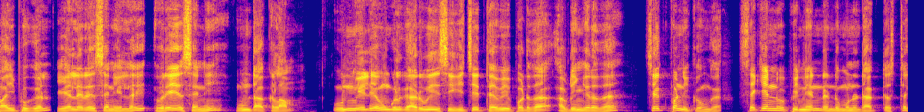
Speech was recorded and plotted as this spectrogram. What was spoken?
வாய்ப்புகள் ஏழரை சனியில் விரைய சனி உண்டாக்கலாம். உண்மையிலேயே உங்களுக்கு அறுவை சிகிச்சை தேவைப்படுதா அப்படிங்கிறத செக் பண்ணிக்கோங்க. செகண்ட் ஒப்பீனியன் ரெண்டு மூணு டாக்டர்ஸ்ட்ட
